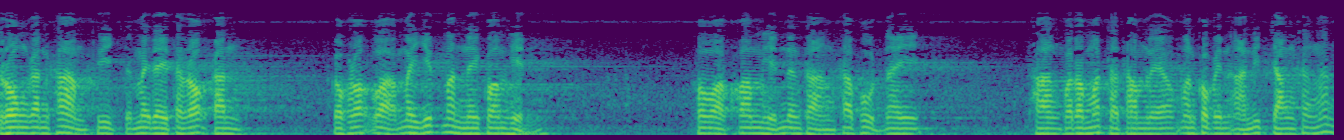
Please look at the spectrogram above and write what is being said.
ตรงกันข้ามที่จะไม่ได้ทะเลาะกัน ก็เพราะว่าไม่ยึดมั่นในความเห็น เพราะว่าความเห็นต่างๆ ถ้าพูดในทางปรมัตถธรรมแล้ว มันก็เป็นอนิจจังทั้งนั้น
